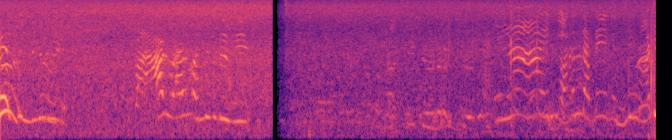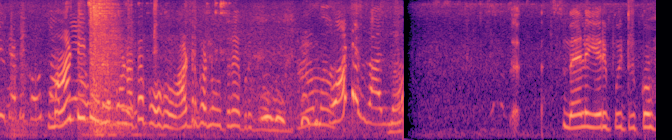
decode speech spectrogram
பண்ணு. மாட்டிட்டு உள்ள போனா தான் போகும். வாட்டர் பாட்டில் ஊத்துனா எப்படி போகும்? மேலே ஏறி போயிட்டு இருக்கோம்.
